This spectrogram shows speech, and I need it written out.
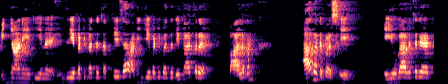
විඥානයේ තියෙන ඉන්ද්‍රිය ප්‍රතිපද තත්ත්වය සහ අනින්ද්‍රිය ප්‍රතිපද දෙක අතර පාලමක් ආවට පස්සේ ඒ යෝගාවචරයට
